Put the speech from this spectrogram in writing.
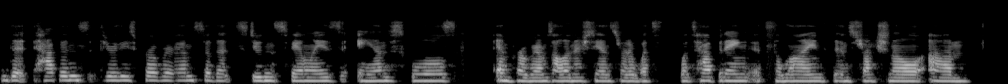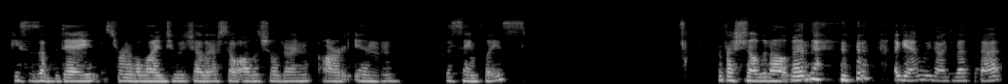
that happens through these programs so that students, families, and schools and programs all understand sort of what's what's happening. It's aligned. The instructional um, pieces of the day sort of align to each other, so all the children are in the same place. Professional development. Again, we talked about that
